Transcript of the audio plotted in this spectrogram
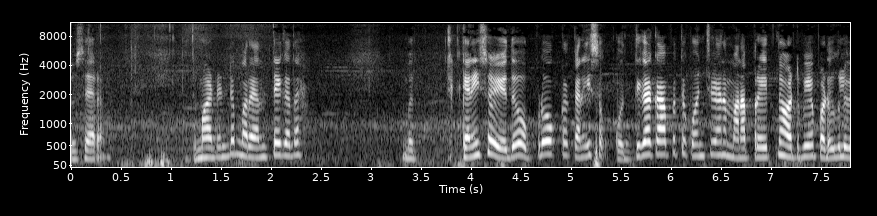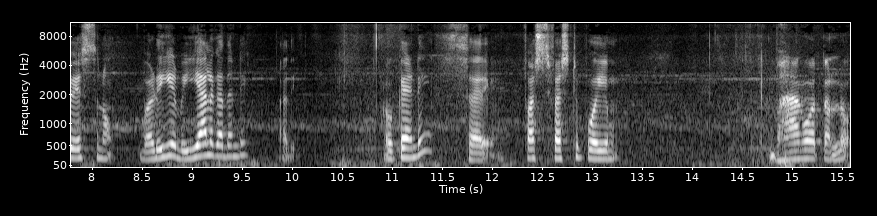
చూసారా? పెద్ద మాట అంటే మరి అంతే కదా? కనీసం ఏదో ఎప్పుడో ఒక్క కనీసం కొద్దిగా కాకపోతే కొంచెమైనా మన ప్రయత్నం అటువైపు అడుగులు వేస్తున్నాం. అడిగి వెయ్యాలి కదండి అది. ఓకే అండి? సరే. First first poem. భాగవతంలో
